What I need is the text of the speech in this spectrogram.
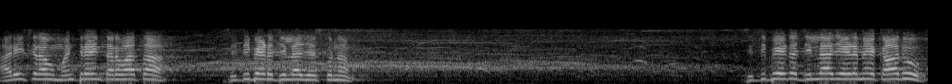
హరీష్ రావు మంత్రి అయిన తర్వాత సిద్దిపేట జిల్లా చేసుకున్నాం. సిద్దిపేట జిల్లా చేయడమే కాదు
